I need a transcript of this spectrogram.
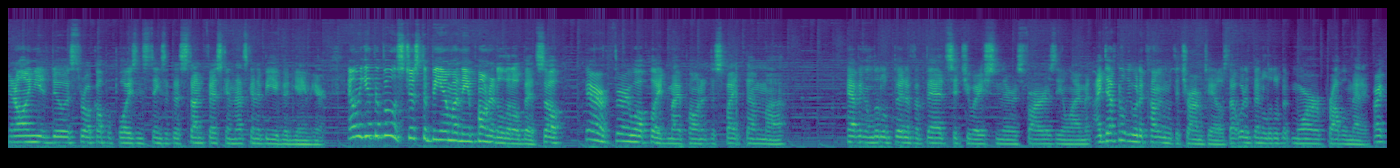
and all I need to do is throw a couple poison stings at this Stunfisk, and that's going to be a good game here. And we get the boost just to BM on the opponent a little bit. So they're very well played, my opponent, despite them uh, having a little bit of a bad situation there as far as the alignment. I definitely would have come in with the Charm Tails. That would have been a little bit more problematic. All right,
